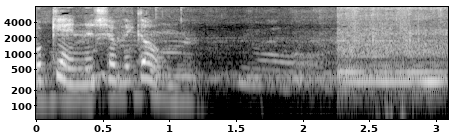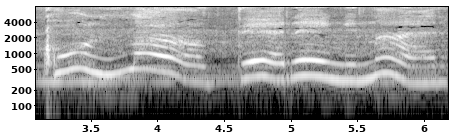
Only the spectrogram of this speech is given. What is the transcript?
Okej, nu kör vi igång. Kolla! Det regnar.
